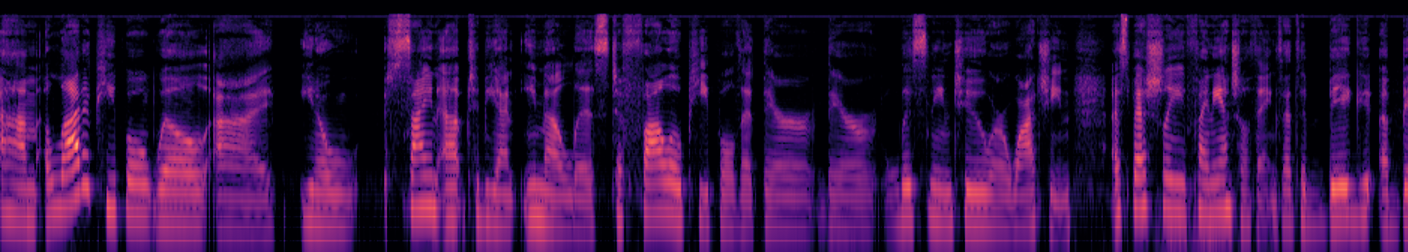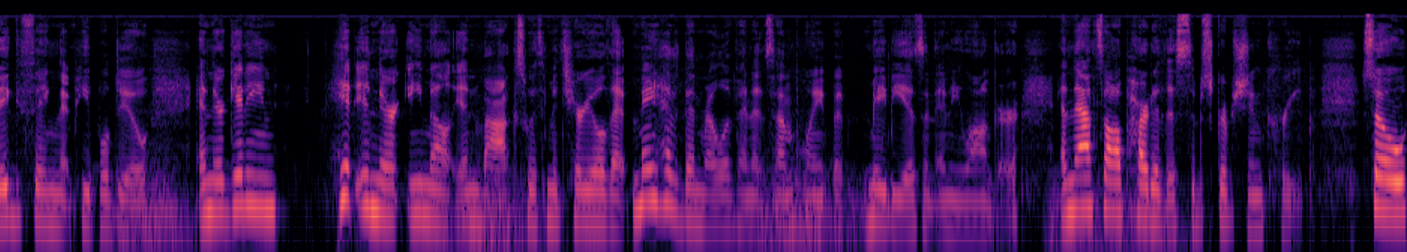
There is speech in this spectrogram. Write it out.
um, a lot of people will, uh, you know, sign up to be on email lists to follow people that they're they're listening to or watching especially financial things. That's a big a big thing that people do. And they're getting hit in their email inbox with material that may have been relevant at some point but maybe isn't any longer. And that's all part of the subscription creep. So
